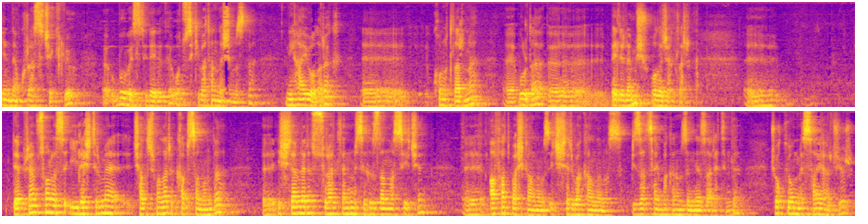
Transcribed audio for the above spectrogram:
yeniden kurası çekiliyor. Bu vesileyle de 32 vatandaşımız da nihai olarak konutlarına e, burada e, belirlemiş olacaklar. E, deprem sonrası iyileştirme çalışmaları kapsamında e, işlemlerin süratlenmesi, hızlanması için e, AFAD Başkanlığımız, İçişleri Bakanlığımız, bizzat Sayın Bakanımızın nezaretinde çok yoğun mesai harcıyor.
